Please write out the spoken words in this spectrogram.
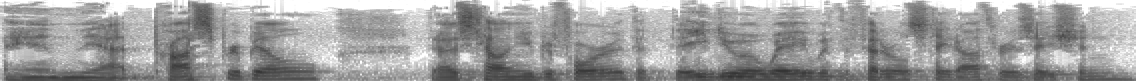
And that Prosper bill that I was telling you before, that they do away with the federal state authorization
